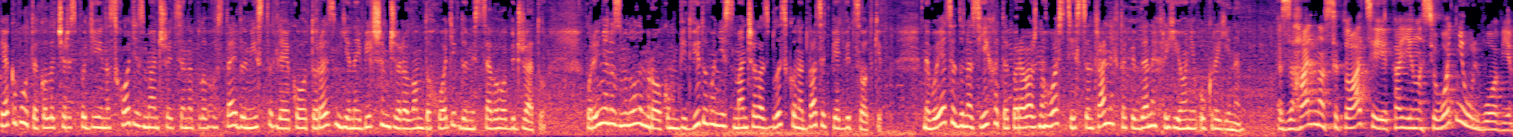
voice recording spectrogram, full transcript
Як бути, коли через події на сході зменшується наплив гостей до міста, для якого туризм є найбільшим джерелом доходів до місцевого бюджету? Порівняно з минулим роком відвідуваність зменшилась близько на 25%. Не бояться до нас їхати переважно гості з центральних та південних регіонів України. Загальна ситуація, яка є на сьогодні у Львові,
